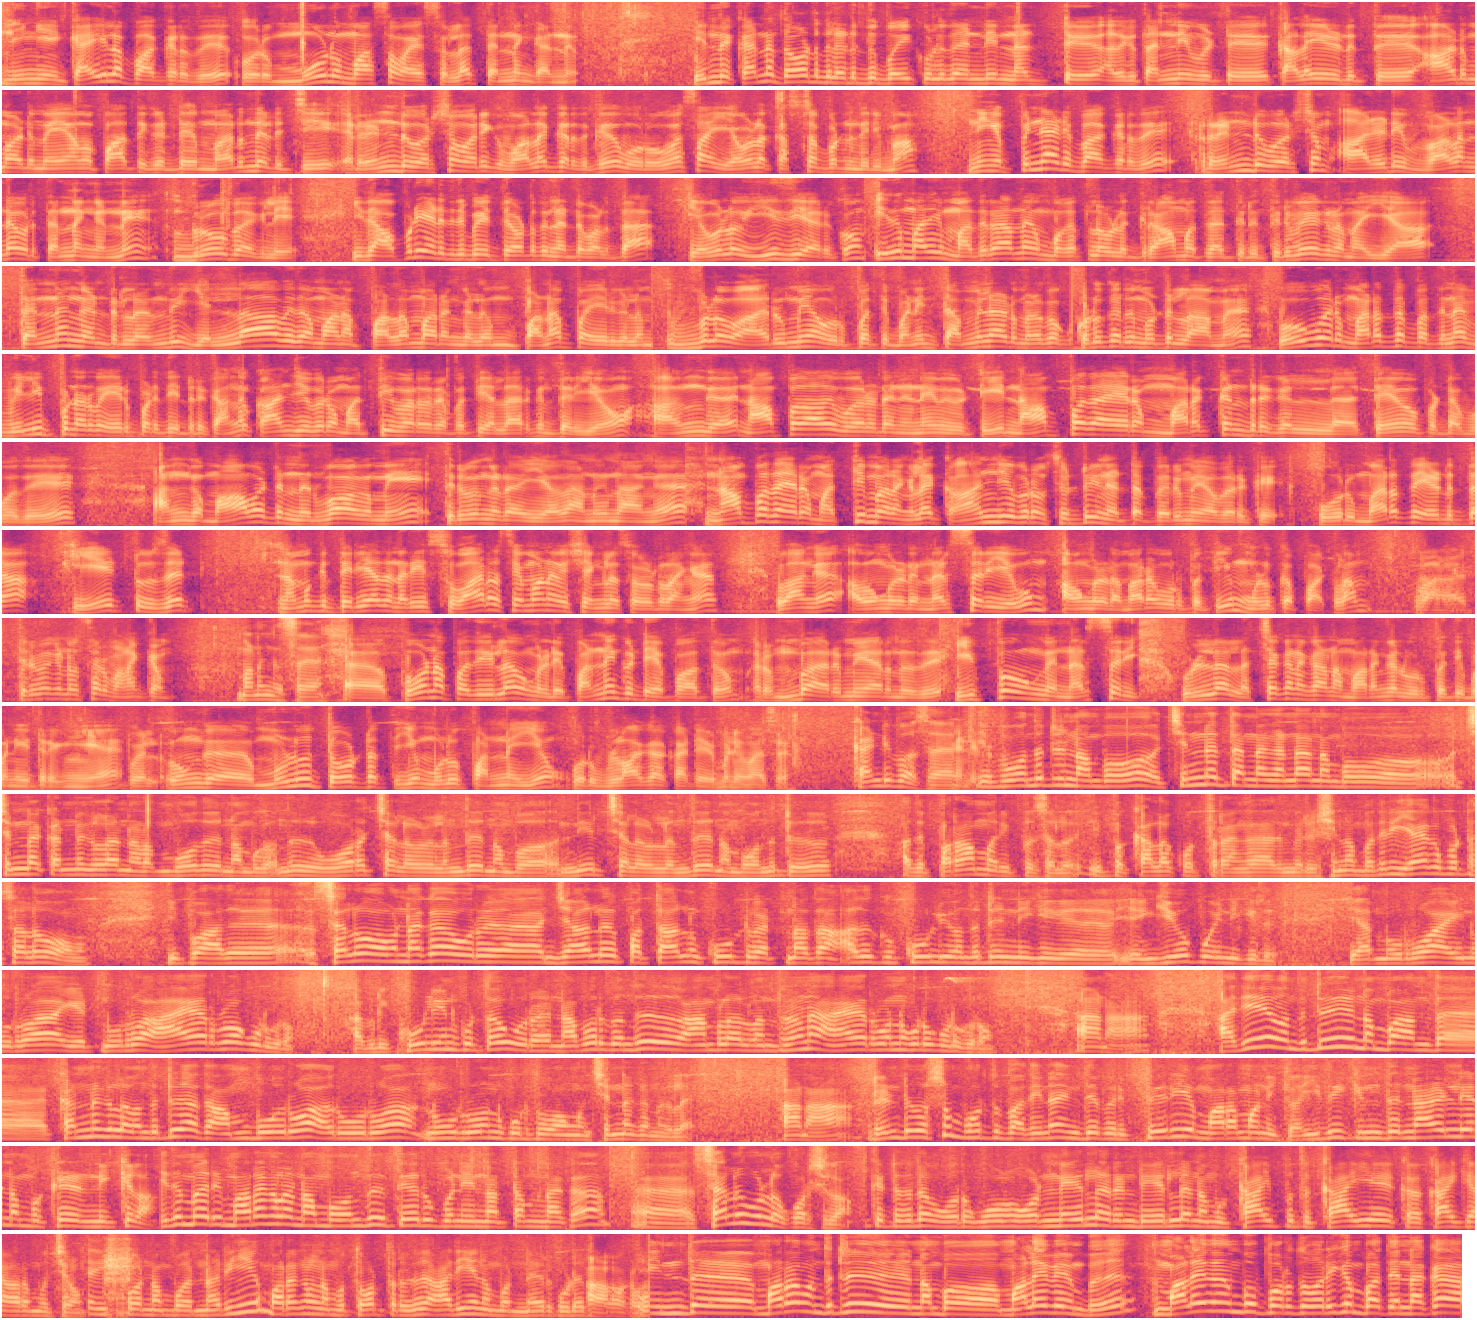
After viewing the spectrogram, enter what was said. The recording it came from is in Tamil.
நீங்கள் என் கையில் பார்க்குறது ஒரு மூணு மாதம் வயசுள்ள தென்னங்கன்று இந்த கண்ணை தோட்டத்தில் எடுத்து போய் குளிதண்டி நட்டு அதுக்கு தண்ணி விட்டு களை எடுத்து ஆடு மாடு மேயாமல் பார்த்துக்கிட்டு மருந்தடிச்சு ரெண்டு வருஷம் வரைக்கும் வளர்க்குறதுக்கு ஒரு விவசாயி எவ்வளோ கஷ்டப்படும் தெரியுமா? நீங்கள் பின்னாடி பார்க்குறது ரெண்டு வருஷம் ஆல்ரெடி வளர்ந்த ஒரு தென்னங்கன்று க்ரோ பேக்லேயே இதை அப்படியே எடுத்துகிட்டு போய் தோட்டத்தில் நட்டு வளர்த்தா எவ்வளோ ஈஸியாக இருக்கும்? இது மாதிரி மதுராந்தகம் பக்கத்தில் உள்ள கிராமத்தில் திரு திருவேங்கடம் ஐயா தென்னங்கன்றுலேருந்து எல்லா விதமான பழமரங்களும் பணப்பயிர்களும் இவ்வளோ அருமையாக உற்பத்தி பண்ணி தமிழ்நாடு முழுக்க கொடுக்கறது மட்டும் இல்லாமல் ஒவ்வொரு மரத்தை பற்றின விழிப்புணர்வை ஏற்படுத்திட்டு இருக்காங்க. காஞ்சிபுரம் அத்திவரரை பற்றி எல்லாருக்கும் தெரியும். அங்கே நாற்பது நாற்பதாவது வருட நினைவையொட்டி நாற்பதாயிரம் மரக்கன்றுகள் தேவைப்பட்ட போது அங்கே மாவட்ட நிர்வாகமே திருவங்கட ஐயா தான் அணுகுனாங்க. நாற்பதாயிரம் அத்தி மரங்களை காஞ்சிபுரம் சுற்றி நட்ட பெருமை அவருக்கு. ஒரு மரத்தை எடுத்தா ஏ டு Z நமக்கு தெரியாத நிறைய சுவாரஸ்யமான விஷயங்களை சொல்றாங்க. வாங்க அவங்களோட நர்சரியவும் அவங்களோட மர உற்பத்தியும் முழுக்க பார்க்கலாம். வாங்க. திருவங்கடம் சார் வணக்கம். வணக்கம் சார். போன பதிவில் உங்களுடைய பண்ணைக்குட்டியை பார்த்தோம். ரொம்ப அருமையா இருந்தது. இப்போ உங்க நர்சரி உள்ள லட்சக்கணக்கான மரங்கள் உற்பத்தி பண்ணிட்டு இருக்கீங்க. Well, உங்க முழு தோட்டத்தையும் முழு பண்ணையும் ஒரு vlog-ஆ காட்டிட முடியுமா சார்? கண்டிப்பாக சார். இப்போ வந்துட்டு நம்ம சின்ன தென்னங்கன்னா நம்ம சின்ன கண்ணுகளாக நடும்போது நமக்கு வந்து உரச்செலவுலேருந்து நம்ம நீர் செலவுலேருந்து நம்ம வந்துட்டு அது பராமரிப்பு செலவு. இப்போ களை கொத்துறாங்க அது மாதிரி விஷயம்லாம் பார்த்தீங்கன்னா ஏகப்பட்ட செலவாகும். இப்போ அது செலவாகுனாக்கா ஒரு அஞ்சு ஆள் பத்து ஆளும் கூட்டு வெட்டினா தான் அதுக்கு கூலி வந்துட்டு இன்றைக்கி எங்கேயோ போய் நிற்கிது இரநூறுவா ஐநூறுரூவா எட்நூறுரூவா ஆயிரரூவா கொடுக்குறோம். அப்படி கூலின்னு கொடுத்தா ஒரு நபருக்கு வந்து ஆம்பளால் வந்துட்டுனா ஆயிரரூவான்னு கூட கொடுக்குறோம். ஆனால் அதே வந்துட்டு நம்ம அந்த கண்ணுகளை வந்துட்டு அது ஐம்பது ரூபா அறுபது ரூபா நூறுரூவான்னு கொடுத்து வாங்குவோம் சின்ன கண்ணுகளை. ஆனால் ரெண்டு வருஷம் பொறுத்து பார்த்தீங்கன்னா இந்த பெரிய பெரிய மரமாக நிற்கும் இதுக்கு இந்த நாளிலே நம்ம கீழே நிற்கலாம் இது மாதிரி மரங்களை நம்ம வந்து தேர்வு பண்ணி நட்டோம்னாக்கா செலவுல குறைச்சலாம் கிட்டத்தட்ட ஒரு ஒன் இயரில் ரெண்டு இயரில் நம்ம காய்ப்பு காயே காய்க்க ஆரம்பிச்சிடும் இப்போ நம்ம நிறைய மரங்கள் நம்ம இருக்குது அதையும் நம்ம நேர்கூட பார்க்கலாம். இந்த மரம் வந்துட்டு நம்ம மலைவேம்பு. மலைவேம்பு பொறுத்த வரைக்கும் பார்த்தீங்கன்னாக்கா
